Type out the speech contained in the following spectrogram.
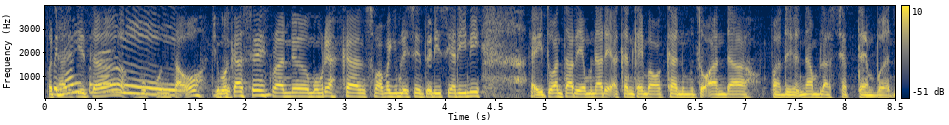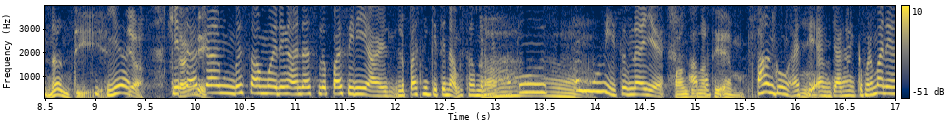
penari kita. Bupun Taoh. Terima kasih kerana memeriahkan Selamat Pagi Malaysia untuk edisi hari ini. Eh, Itu antara yang menarik akan kami bawakan untuk anda pada 16 September nanti. Ya, kita sekarang ni. akan bersama dengan anda selepas ini. Ah, Lepas ni kita nak bersama dengan Ah. satu movie sebenarnya. Panggung Apa- RTM. Panggung RTM. Jangan ke mana-mana.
